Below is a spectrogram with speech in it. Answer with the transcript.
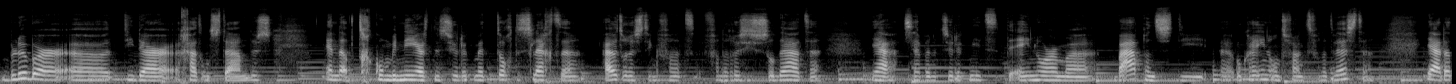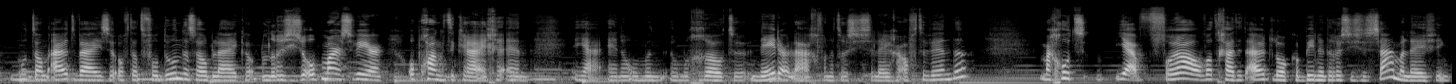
blubber uh, die daar gaat ontstaan. Dus en dat gecombineerd natuurlijk met toch de slechte uitrusting van, het, van de Russische soldaten. Ja, ze hebben natuurlijk niet de enorme wapens die uh, Oekraïne ontvangt van het Westen. Ja, dat moet dan uitwijzen of dat voldoende zal blijken om de Russische opmars weer op gang te krijgen. En, ja, en om, een, om een grote nederlaag van het Russische leger af te wenden. Maar goed, ja, vooral wat gaat dit uitlokken binnen de Russische samenleving?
